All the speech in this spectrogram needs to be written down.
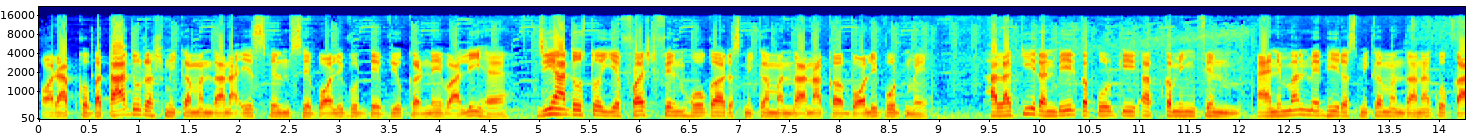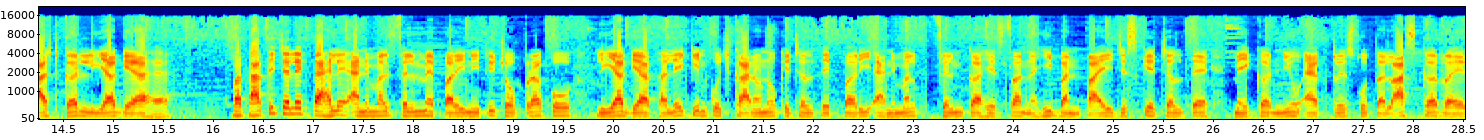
और आपको बता दूँ, रश्मिका मंदाना इस फ़िल्म से बॉलीवुड डेब्यू करने वाली है। जी हाँ दोस्तों, ये फ़र्स्ट फ़िल्म होगा रश्मिका मंदाना का बॉलीवुड में। हालाँकि रणबीर कपूर की अपकमिंग फ़िल्म एनिमल में भी रश्मिका मंदाना को कास्ट कर लिया गया है। बताते चले, पहले एनिमल फ़िल्म में परिणीति चोपड़ा को लिया गया था, लेकिन कुछ कारणों के चलते परी एनिमल फ़िल्म का हिस्सा नहीं बन पाई, जिसके चलते मेकर न्यू एक्ट्रेस को तलाश कर रहे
